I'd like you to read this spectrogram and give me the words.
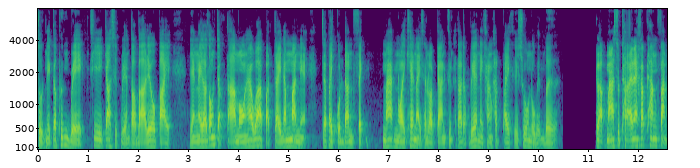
สุดเนี่ยก็เพิ่งเบรกที่ 90 เหรียญต่อบาร์เรลไปยังไงเราต้องจับตามองฮะว่าปัจจัยน้ำมันเนี่ยจะไปกดดันเฟกมากน้อยแค่ไหนสำหรับการขึ้นอัตราดอกเบี้ยในครั้งถัดไปคือช่วงโนเวม ber กลับมาสุดท้ายนะครับทางฝั่ง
